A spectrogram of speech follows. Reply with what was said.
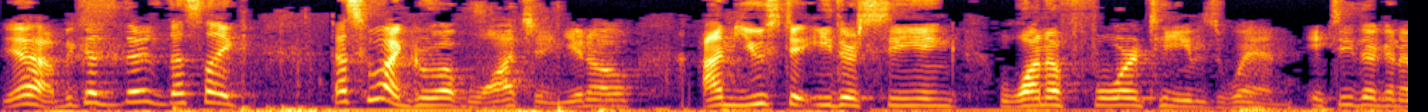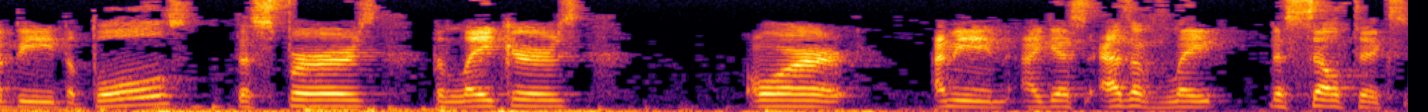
Yeah, because that's like that's who I grew up watching. You know, I'm used to either seeing one of four teams win. It's either gonna be the Bulls, the Spurs, the Lakers, or I mean, I guess as of late, the Celtics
